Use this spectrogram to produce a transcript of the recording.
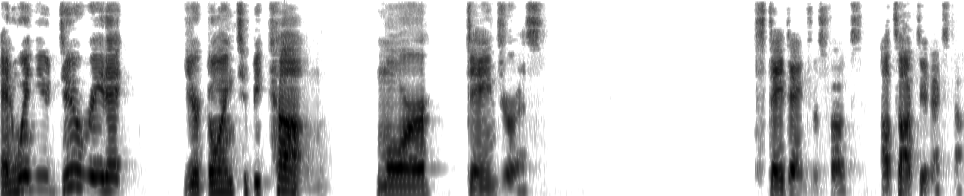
And when you do read it, you're going to become more dangerous. Stay dangerous, folks. I'll talk to you next time.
